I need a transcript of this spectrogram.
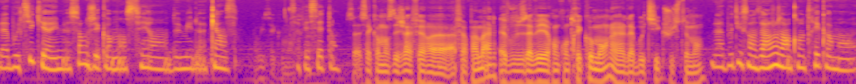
La boutique, il me semble que j'ai commencé en 2015 ça, fait 7 ans. Ça, commence déjà à faire, euh, à faire pas mal. Vous avez rencontré comment la, boutique justement? La boutique sans argent, j'ai rencontré comment?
